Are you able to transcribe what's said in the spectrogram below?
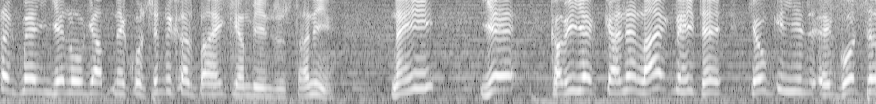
तक में ये लोग अपने को सिद्ध कर पाए कि हम भी हिंदुस्तानी हैं। नहीं ये कभी ये कहने लायक नहीं थे, क्योंकि ये गोडसे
